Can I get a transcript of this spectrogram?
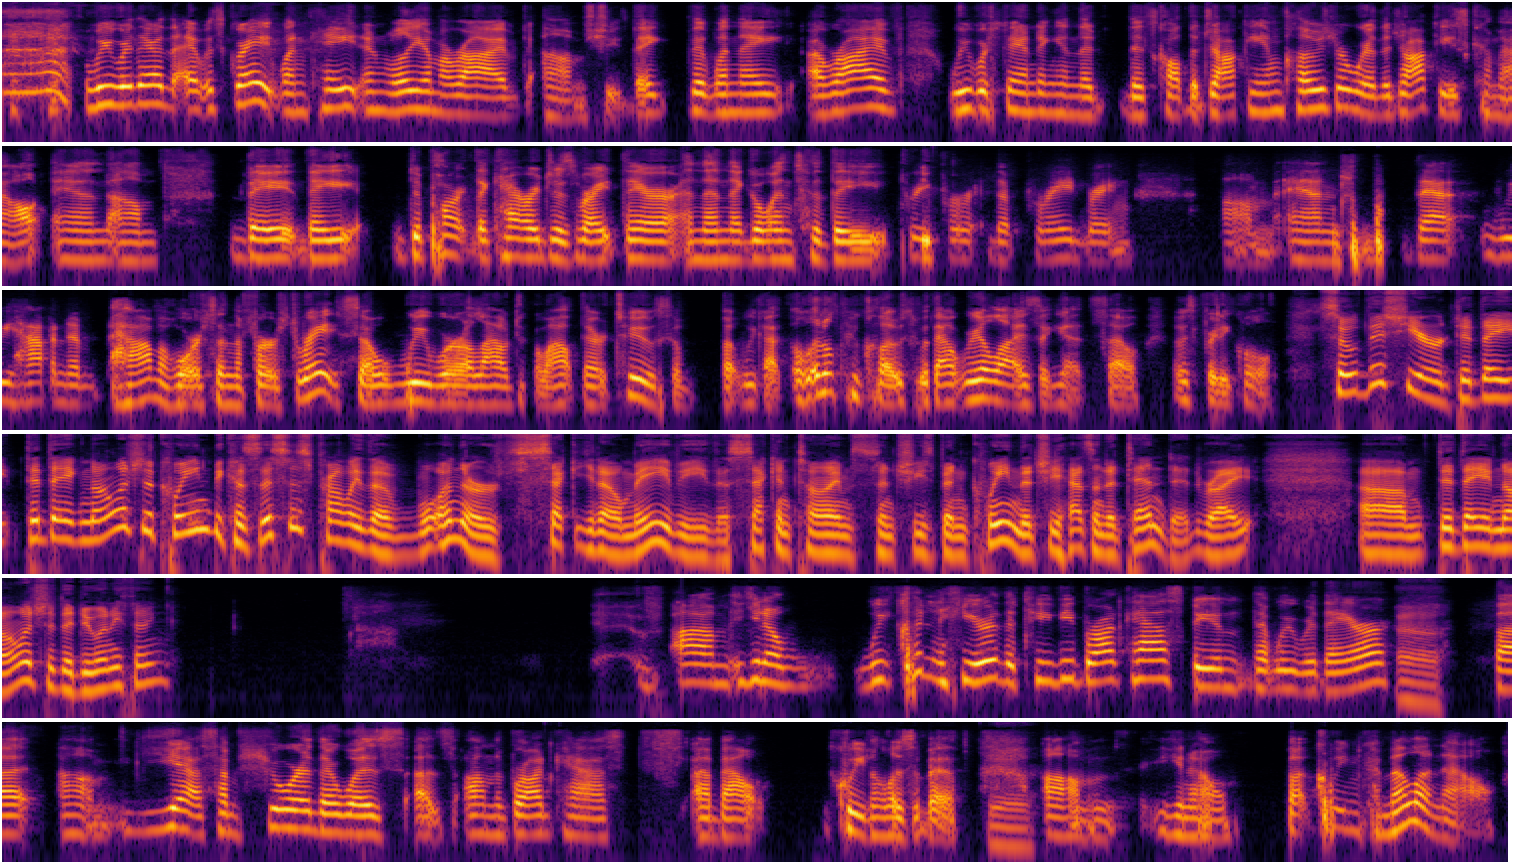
we were there. It was great when Kate and William arrived. Um, she they that when they arrived, we were standing in the that's called the jockey enclosure where the jockeys come out, and um, they they depart the carriages right there, and then they go into the pre the parade ring. Um, and that we happened to have a horse in the first race, so we were allowed to go out there too. So, but we got a little too close without realizing it. So it was pretty cool. So this year, did they did they acknowledge the Queen? Because this is probably the one or second, you know, maybe the second time since she's been Queen that she hasn't attended. Right? Um, did they acknowledge? Did they do anything? um, you know, we couldn't hear the TV broadcast being that we were there, Uh, but um, yes, I'm sure there was uh, on the broadcasts about Queen Elizabeth. yeah. Um, you know, but Queen Camilla now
